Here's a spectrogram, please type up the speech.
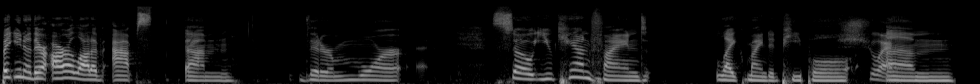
But you know, there are a lot of apps um, that are more. So you can find like-minded people. Sure. Um,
